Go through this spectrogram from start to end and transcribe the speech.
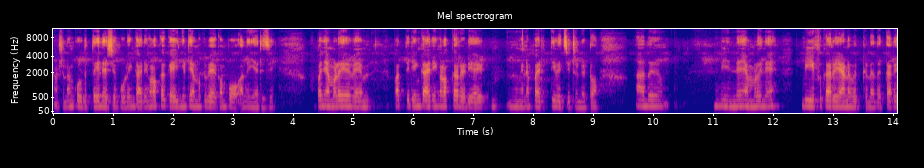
ഭക്ഷണം കൊടുത്തതിന് ശേഷം കുളിയും കാര്യങ്ങളൊക്കെ കഴിഞ്ഞിട്ട് നമുക്ക് വേഗം പോകാമെന്ന് വിചാരിച്ച്. അപ്പം നമ്മൾ പത്തിരിയും കാര്യങ്ങളൊക്കെ റെഡിയായി ഇങ്ങനെ പരത്തി വെച്ചിട്ടുണ്ട് കേട്ടോ. അത് പിന്നെ നമ്മളിനെ ബീഫ് കറിയാണ് വെക്കുന്നത്. കറി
